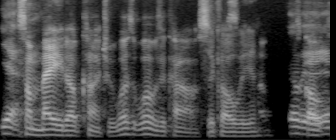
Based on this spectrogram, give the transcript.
Yeah. Some made up country. What's what was it called? Sokovia. Sokovia.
